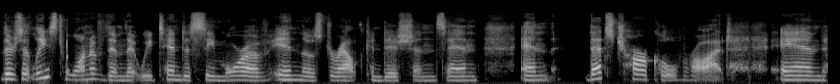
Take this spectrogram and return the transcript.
there's at least one of them that we tend to see more of in those drought conditions and and that's charcoal rot and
